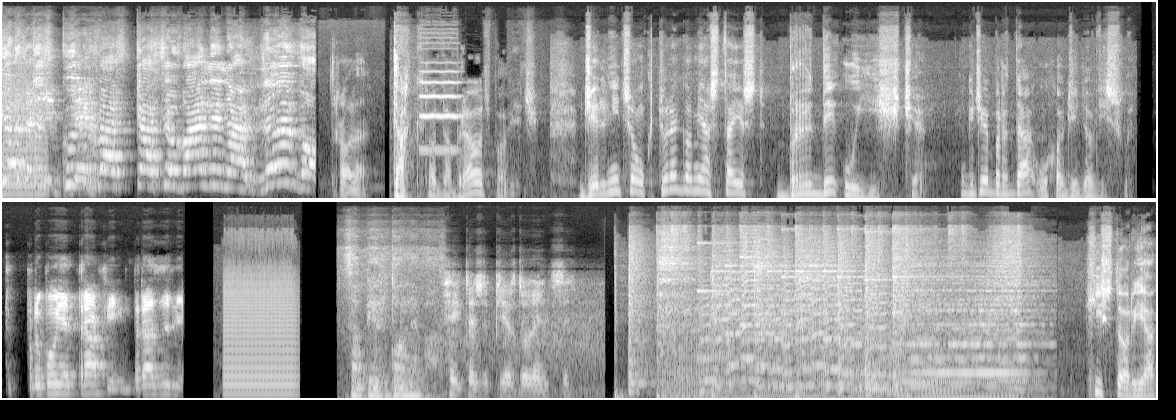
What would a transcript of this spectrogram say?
Jesteś kurwa skasowany na żywo! Trole. Tak, to dobra odpowiedź. Dzielnicą którego miasta jest Brdy Ujście, gdzie Brda uchodzi do Wisły? Próbuję trafić, Brazylia. Zapierdolę was. Hejterzy pierdoleńcy. Historia.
